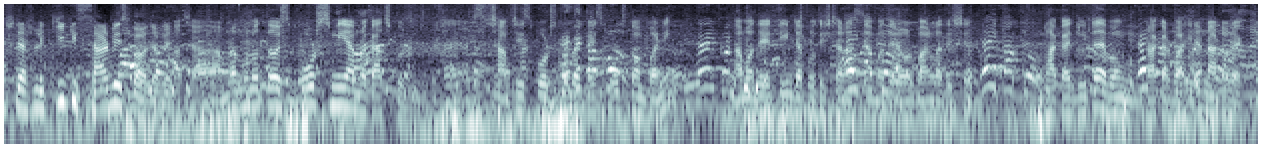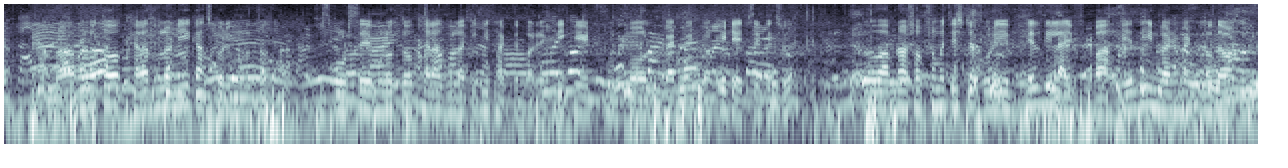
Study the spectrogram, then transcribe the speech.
আসলে আসলে কি কি সার্ভিস পাওয়া যাবে? আচ্ছা আমরা মূলত স্পোর্টস নিয়ে আমরা কাজ করি। হ্যাঁ শামসি স্পোর্টস খুব একটা স্পোর্টস কোম্পানি আমাদের তিনটা প্রতিষ্ঠান আছে আমাদের অল বাংলাদেশে। ঢাকায় দুইটা এবং ঢাকার বাইরে নাটোর একটা। আমরা মূলত খেলাধুলা নিয়েই কাজ করি মূলত। স্পোর্টসে মূলত খেলাধুলা কী কী থাকতে পারে? ক্রিকেট ফুটবল ব্যাডমিন্টন এই টাইপসের কিছু। তো আমরা সবসময় চেষ্টা করি হেলদি লাইফ বা হেলদি এনভায়রনমেন্টগুলো দেওয়ার জন্য।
